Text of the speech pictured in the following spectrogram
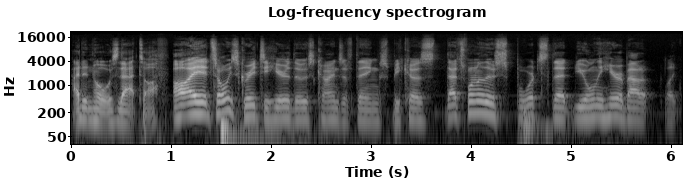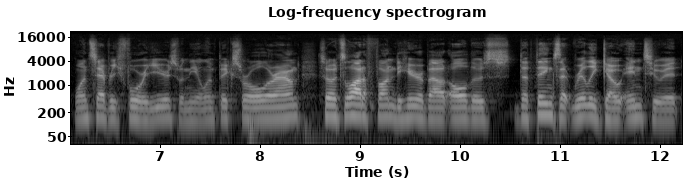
I didn't know it was that tough. Oh, it's always great to hear those kinds of things because that's one of those sports that you only hear about like once every four years when the Olympics roll around. So it's a lot of fun to hear about all those the things that really go into it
